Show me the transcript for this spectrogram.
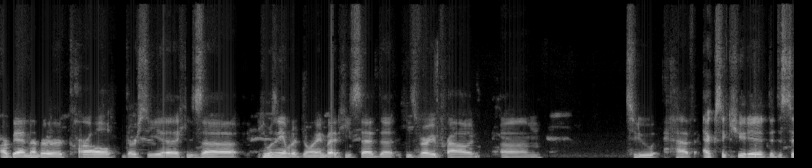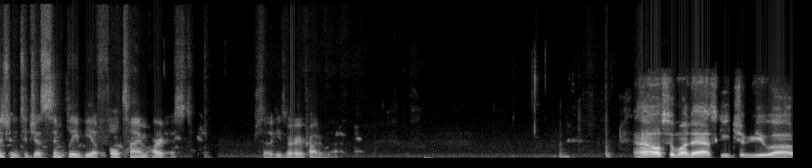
our band member Carl Garcia, he's uh he wasn't able to join, but he said that he's very proud um, to have executed the decision to just simply be a full time artist. So he's very proud of that. I also wanted to ask each of you uh,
